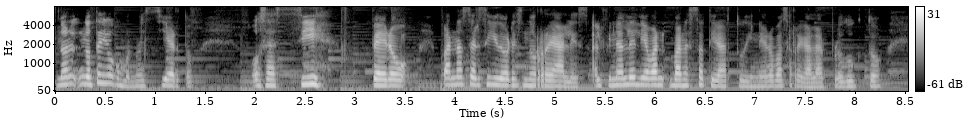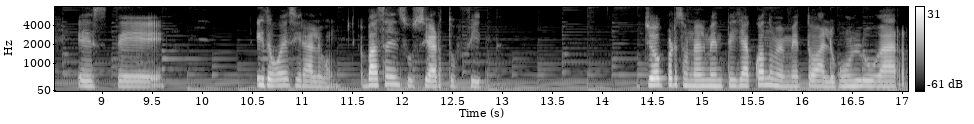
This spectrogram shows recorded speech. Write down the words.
No, te digo como no es cierto. O sea, sí, pero van a ser seguidores no reales. Al final del día van, van a tirar tu dinero, vas a regalar producto. Este. Y te voy a decir algo. Vas a ensuciar tu feed. Yo personalmente, ya cuando me meto a algún lugar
